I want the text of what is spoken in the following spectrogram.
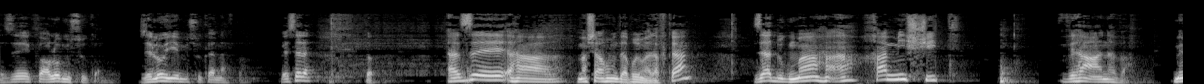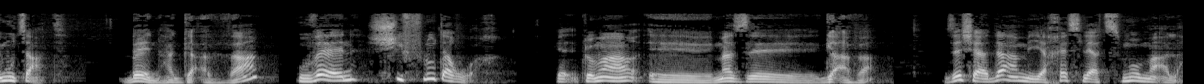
אז זה כבר לא מסוכן, זה לא יהיה מסוכן אף פעם, בסדר? טוב. אז זה מה שאנחנו מדברים עליו כאן, זה הדוגמה החמישית והענווה, ממוצעת, בין הגאווה ובין שפלות הרוח. כלומר, אה, מה זה גאווה? זה שאדם מייחס לעצמו מעלה,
